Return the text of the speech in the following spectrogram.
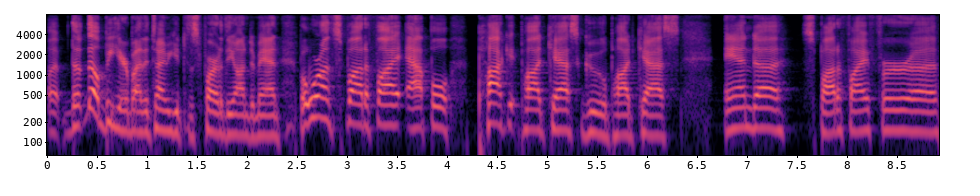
Uh, they'll be here by the time you get to this part of the on demand. But we're on Spotify, Apple, Pocket Podcasts, Google Podcasts, and uh, Spotify for uh,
